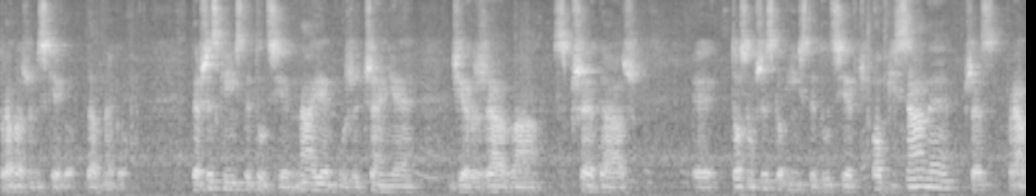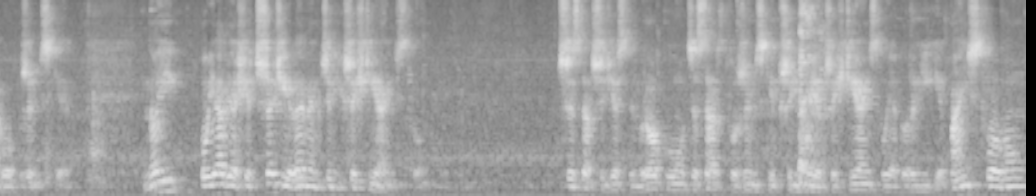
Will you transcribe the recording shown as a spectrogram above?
prawa rzymskiego dawnego. Te wszystkie instytucje, najem, użyczenie, dzierżawa, sprzedaż, Y, to są wszystko instytucje opisane przez prawo rzymskie. No i pojawia się trzeci element, czyli chrześcijaństwo. W 330 roku Cesarstwo Rzymskie przyjmuje chrześcijaństwo jako religię państwową.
